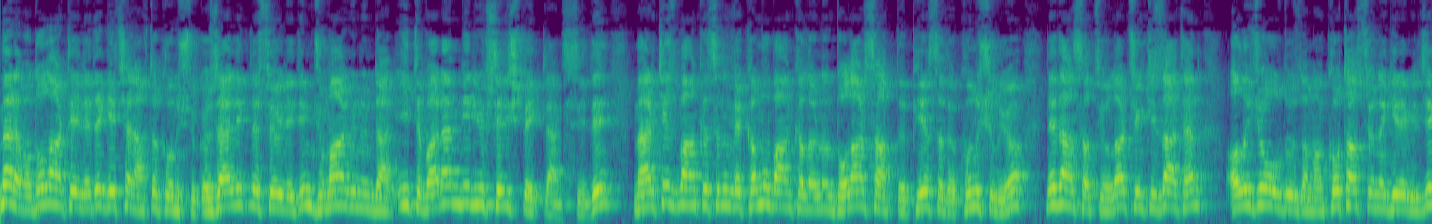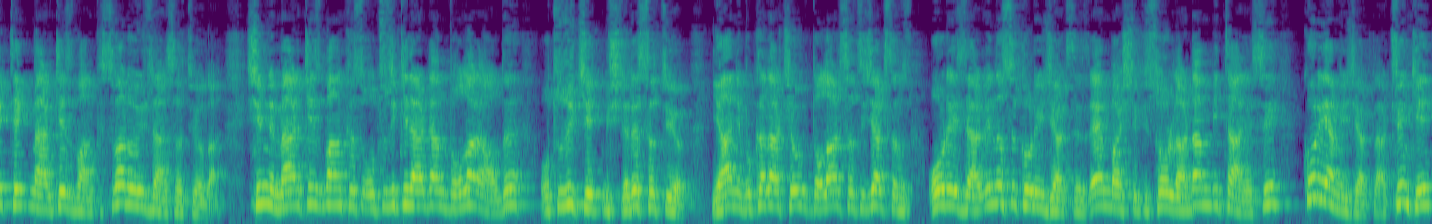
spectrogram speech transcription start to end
Merhaba Dolar TL'de geçen hafta konuştuk. Özellikle söylediğim cuma gününden itibaren bir yükseliş beklentisiydi. Merkez Bankası'nın ve kamu bankalarının dolar sattığı piyasada konuşuluyor. Neden satıyorlar? Çünkü zaten alıcı olduğu zaman kotasyona girebilecek tek Merkez Bankası var o yüzden satıyorlar. Şimdi Merkez Bankası 32'lerden dolar aldı 33.70'lere satıyor. Yani bu kadar çabuk dolar satacaksanız o rezervi nasıl koruyacaksınız? En baştaki sorulardan bir tanesi koruyamayacaklar. Çünkü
